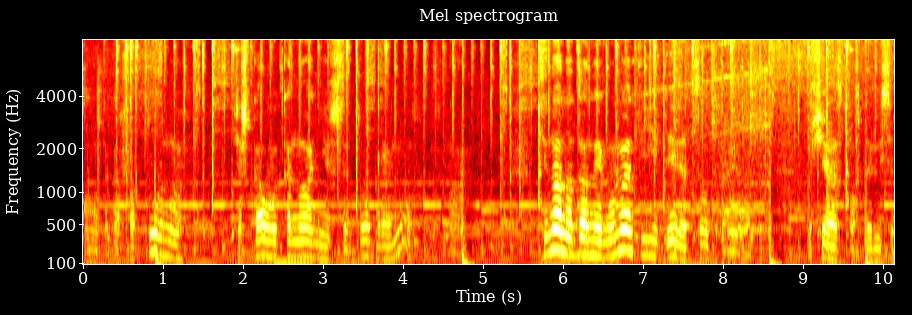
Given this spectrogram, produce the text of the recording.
Вона така фактурна, тяжка в виконанні, все добре. Ну. Ціна на даний момент її 900 гривень. Ще раз повторюся,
